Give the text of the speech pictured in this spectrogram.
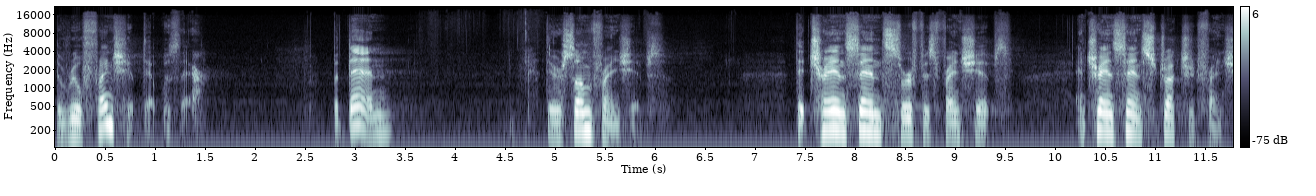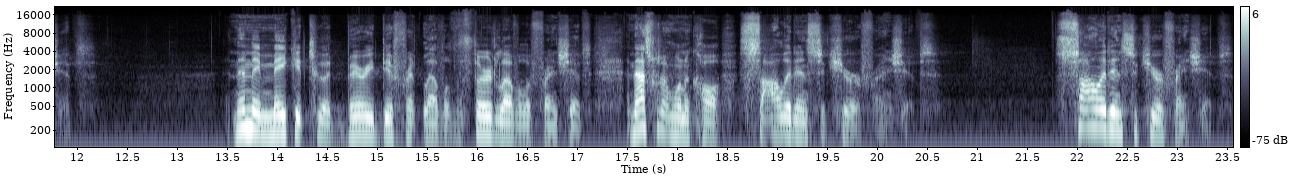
the real friendship that was there. But then, there are some friendships that transcend surface friendships and transcend structured friendships. And then they make it to a very different level, the third level of friendships. And that's what I want to call solid and secure friendships. Solid and secure friendships.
